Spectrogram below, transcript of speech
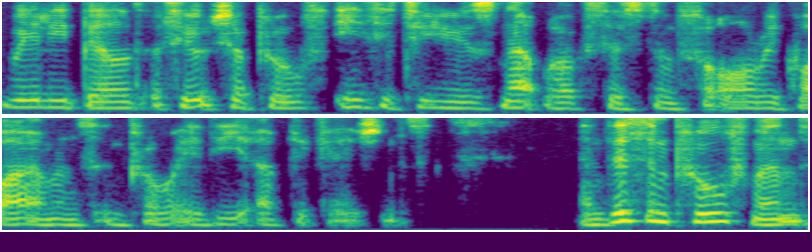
really build a future-proof, easy-to-use network system for all requirements in Pro AV applications. And this improvement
